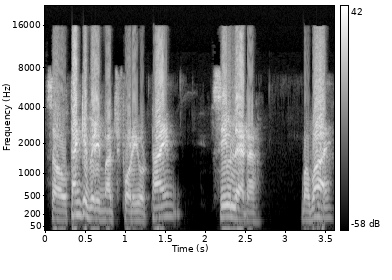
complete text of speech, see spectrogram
So thank you very much for your time. See you later. Bye-bye.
